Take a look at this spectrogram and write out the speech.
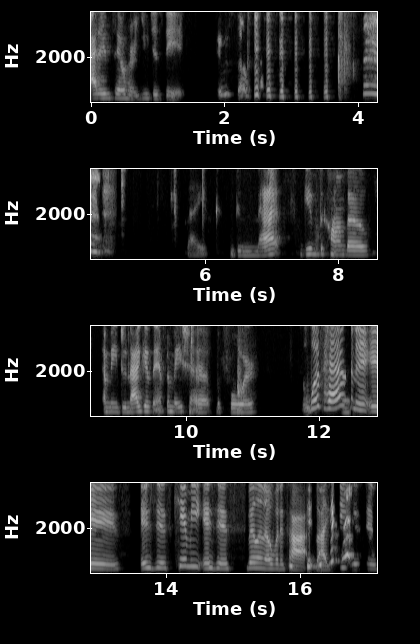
I didn't tell her. You just did. It was so like, do not give the combo. I mean, do not give the information up before. What's happening is it's just Kimmy is just spilling over the top. Like she, just,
